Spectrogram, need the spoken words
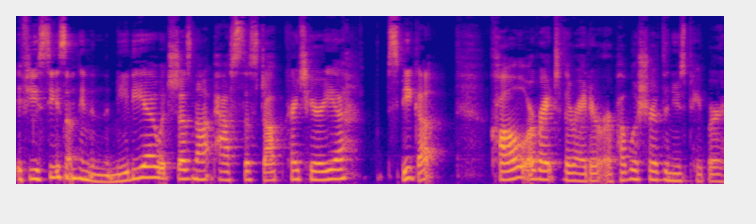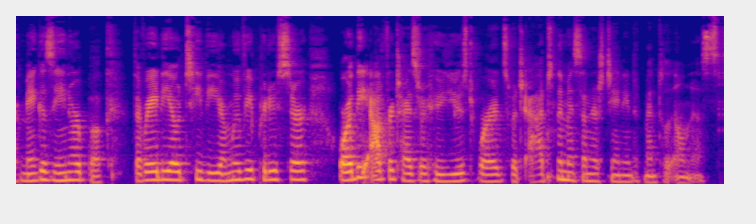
If you see something in the media which does not pass the stop criteria, speak up. Call or write to the writer or publisher of the newspaper, magazine, or book, the radio, TV, or movie producer, or the advertiser who used words which add to the misunderstanding of mental illness.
